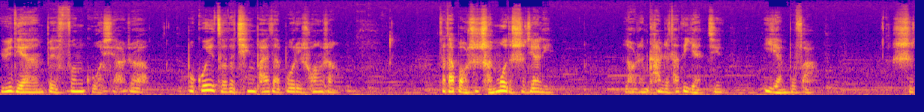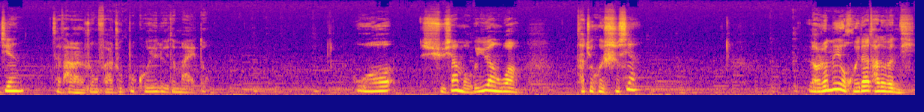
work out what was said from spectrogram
雨点被风裹挟着，不规则的轻拍在玻璃窗上。在他保持沉默的时间里，老人看着他的眼睛，一言不发。时间在他耳中发出不规律的脉动。我许下某个愿望，它就会实现。老人没有回答他的问题，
